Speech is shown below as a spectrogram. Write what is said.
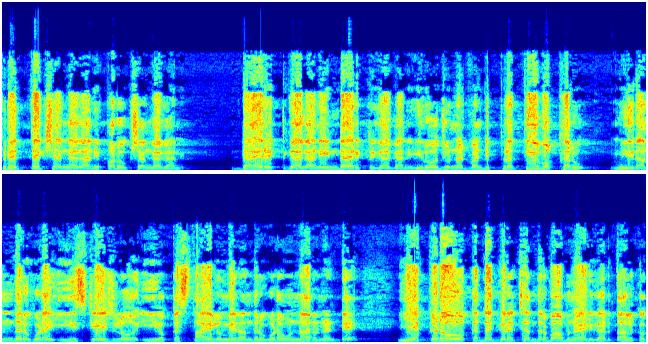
ప్రత్యక్షంగా కానీ పరోక్షంగా కానీ డైరెక్ట్గా గాని ఇండైరెక్ట్గా గాని ఈ రోజు ఉన్నటువంటి ప్రతి ఒక్కరూ మీరందరూ కూడా ఈ స్టేజ్లో ఈ యొక్క స్థాయిలో మీరందరూ కూడా ఉన్నారనంటే ఎక్కడో ఒక దగ్గర చంద్రబాబు నాయుడు గారి తాలూకా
